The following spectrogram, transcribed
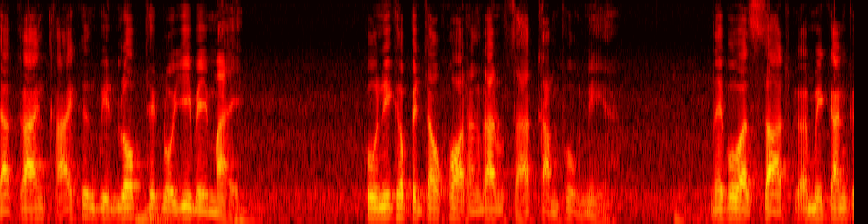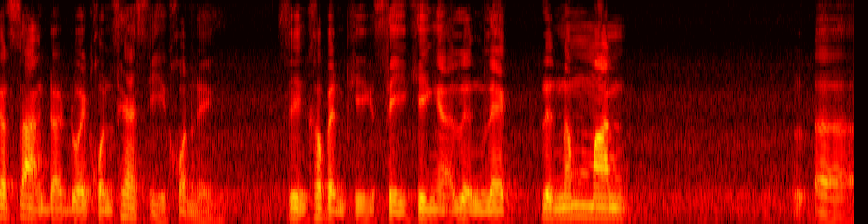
จากการขายเครื่องบินรบเทคโนโลยีใหม่ๆพ วกนี้เขาเป็นเจ้าพ่อทางด้านอุตสาหกรรมพวกนี้ ในประวัติศาสตร์อเมริกันก็สร้างโดยโดยคนแค่สี่คนเอง ซึ่งเขาเป็นผีสี่คิงอะเรื่องเหล็ก เรื่องน้ำมันเอ่อ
